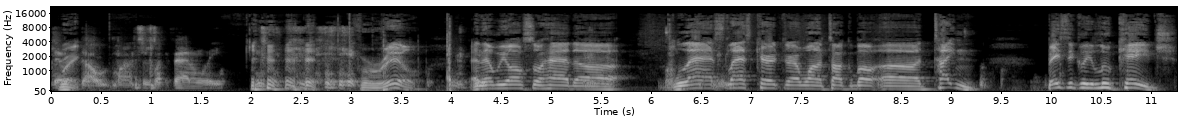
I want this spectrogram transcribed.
that, Right. that was monsters like that only. For real. And then we also had uh last last character I want to talk about uh Titan. Basically Luke Cage.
